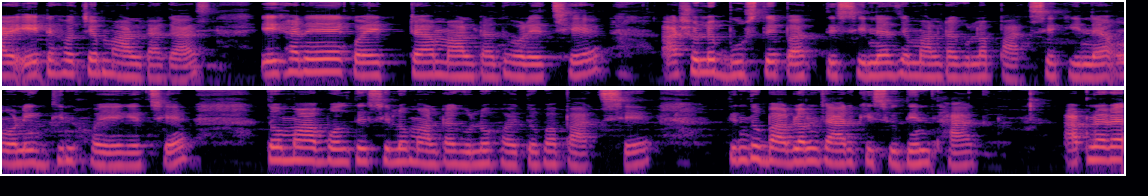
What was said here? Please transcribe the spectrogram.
আর এটা হচ্ছে মালটা গাছ। এখানে কয়েকটা মালটা ধরেছে। আসলে বুঝতে পারতেছি না যে মালটাগুলো পাকছে কি না অনেক দিন হয়ে গেছে। তো মা বলতেছিল মালটাগুলো হয়তো বা পাকছে। কিন্তু ভাবলাম যে আর কিছুদিন থাক। আপনারা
